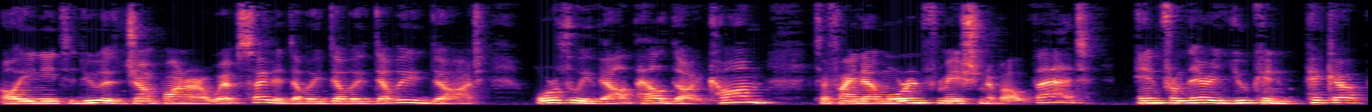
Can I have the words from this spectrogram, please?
All you need to do is jump on our website at www.orthoevalpal.com to find out more information about that. And from there, you can pick up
